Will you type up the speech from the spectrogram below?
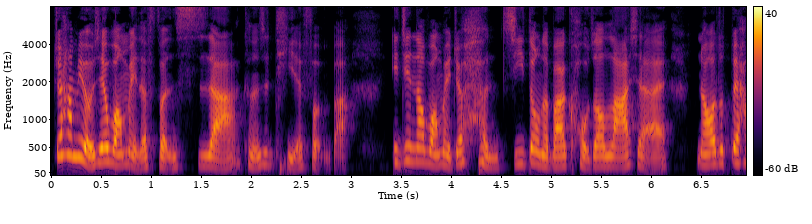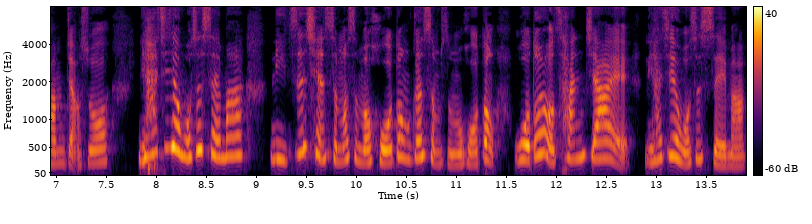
就他们有些完美的粉丝啊，可能是铁粉吧。一见到王美就很激动的把口罩拉下来，然后就对他们讲说：“你还记得我是谁吗？你之前什么什么活动跟什么什么活动我都有参加，诶，你还记得我是谁吗？”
